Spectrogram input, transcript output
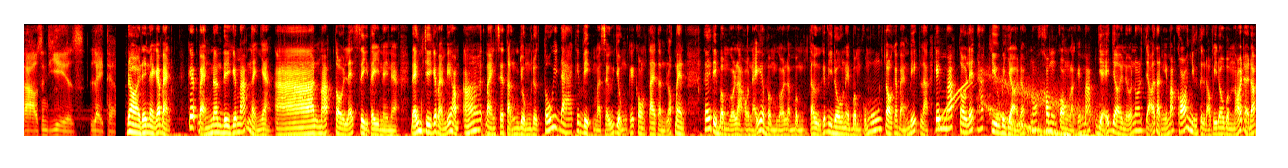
2000 years later. Rồi đây này các bạn các bạn nên đi cái map này nha. À map toilet city này nè. Để anh chi các bạn biết không? À, bạn sẽ tận dụng được tối đa cái việc mà sử dụng cái con titan lockman. Thế thì bùm gọi là hồi nãy bùm gọi là bùm từ cái video này bùm cũng muốn cho các bạn biết là cái map toilet hq bây giờ đó nó không còn là cái map dễ chơi nữa. Nó trở thành cái map khó như từ đầu video bùm nói rồi đó.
